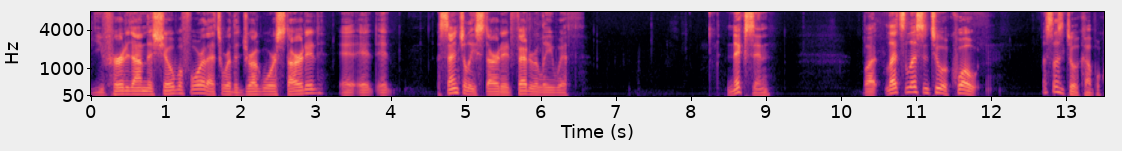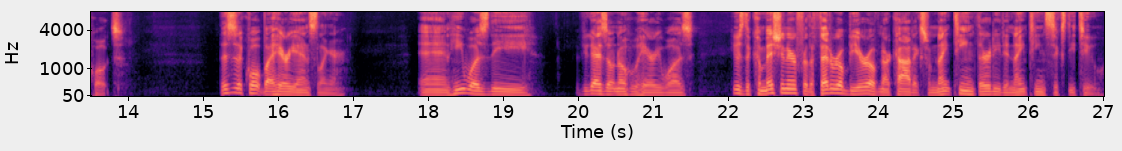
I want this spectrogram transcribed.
you've heard it on this show before. That's where the drug war started. It, it, it essentially started federally with Nixon. But let's listen to a quote. Let's listen to a couple quotes. This is a quote by Harry Anslinger. And he was the, if you guys don't know who Harry was, he was the commissioner for the Federal Bureau of Narcotics from 1930 to 1962.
